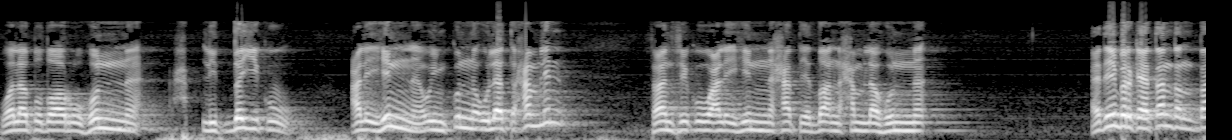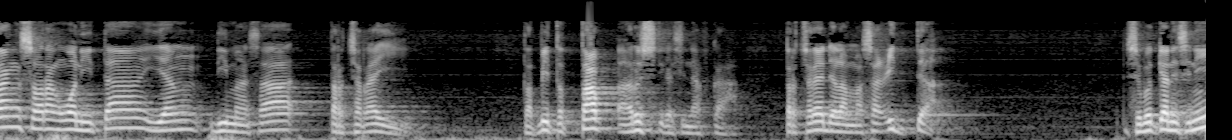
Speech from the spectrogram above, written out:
wa la tudaruhunna lidayku 'alayhinna wa in kunna ulatu hamlin fanfiqu 'alayhinna hatta yadhana hamlahunna." Ayat ini berkaitan tentang seorang wanita yang di masa tercerai. Tapi tetap harus dikasih nafkah. Tercerai dalam masa iddah. Disebutkan di sini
